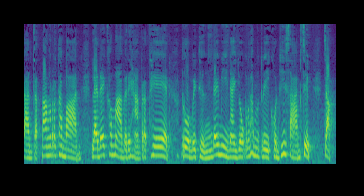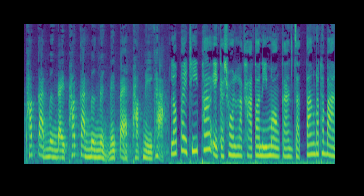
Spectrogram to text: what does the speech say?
การจัดตั้งรัฐบาล และได้เข้ามาบริหารประเทศ รวมไปถึงได้มีนายกรัฐมนตรีคนที่ 30 จากพักการเมืองใดพักการเมืองหนึ่งใน 8 พักนี้ค่ะ แล้วไปที่ภาคเอกชนล่ะคะตอนนี้มองการจัดตั้งรัฐบาล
